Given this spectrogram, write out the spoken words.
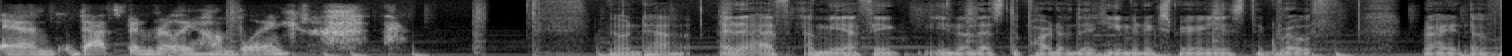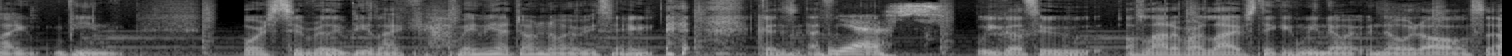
and that's been really humbling. no doubt. And I I mean I think you know that's the part of the human experience, the growth, right? Of like being forced to really be like maybe I don't know everything because I think Yes. we go through a lot of our lives thinking we know it know it all so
